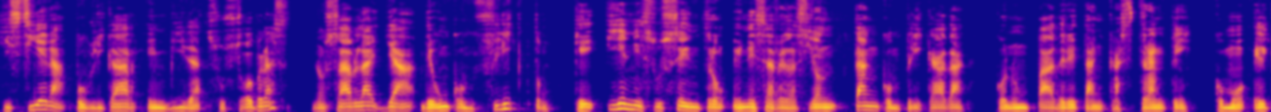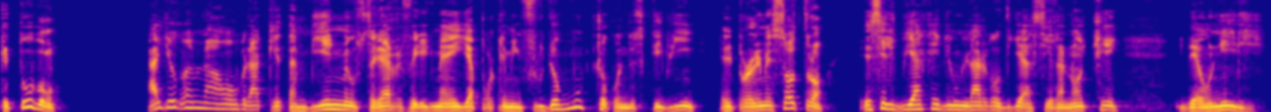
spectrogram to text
quisiera publicar en vida sus obras, nos habla ya de un conflicto que tiene su centro en esa relación tan complicada con un padre tan castrante como el que tuvo. Hay una obra que también me gustaría referirme a ella porque me influyó mucho cuando escribí El problema es otro. Es el viaje de un largo día hacia la noche de O'Neill.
